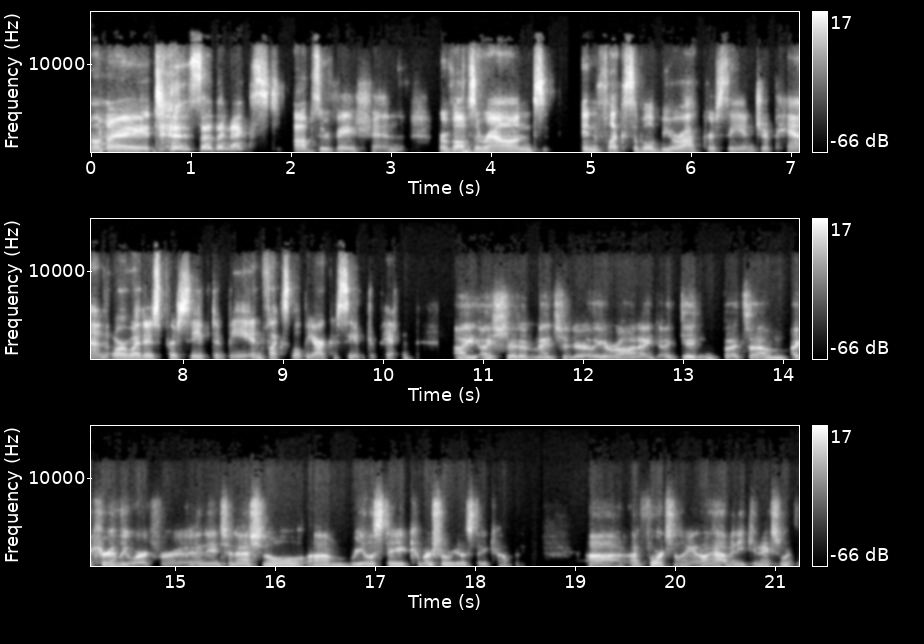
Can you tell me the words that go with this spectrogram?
All right. So the next observation revolves around inflexible bureaucracy in Japan or what is perceived to be inflexible bureaucracy in Japan? I, I should have mentioned earlier on, I, I didn't, but um, I currently work for an international um, real estate, commercial real estate company. Uh, unfortunately, I don't have any connection with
